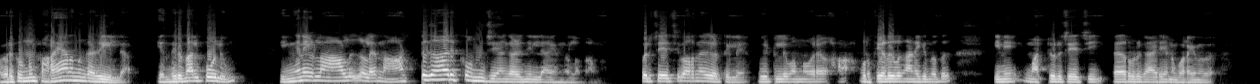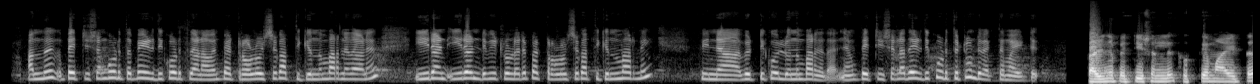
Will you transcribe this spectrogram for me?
അവർക്കൊന്നും പറയാനൊന്നും കഴിയില്ല. എന്നിരുന്നാൽ പോലും ഇങ്ങനെയുള്ള ആളുകളെ നാട്ടുകാർക്ക് ഒന്നും ചെയ്യാൻ കഴിഞ്ഞില്ല എന്നുള്ളതാണ്. ഒരു ചേച്ചി പറഞ്ഞത് കേട്ടില്ലേ? വീട്ടിൽ വന്നവരെ വൃത്തികേടുകൾ കാണിക്കുന്നത് ഇനി മറ്റൊരു ചേച്ചി വേറൊരു കാര്യമാണ് പറയുന്നത്. അന്ന് പെറ്റീഷൻ കൊടുത്തപ്പോൾ എഴുതി കൊടുത്തതാണ്. അവൻ പെട്രോൾ ഒഴിച്ച് കത്തിക്കുമെന്നും പറഞ്ഞതാണ്. ഈ രണ്ട് ഈ രണ്ട് വീട്ടിലുള്ളവരെ പെട്രോൾ ഒഴിച്ച് കത്തിക്കുമെന്നും പറഞ്ഞ് പിന്നെ വെട്ടിക്കൊല്ലുമെന്നും പറഞ്ഞതാണ് ഞാൻ പെറ്റീഷനിൽ അത് എഴുതി കൊടുത്തിട്ടുണ്ട് വ്യക്തമായിട്ട്. കഴിഞ്ഞ പെറ്റീഷനിൽ കൃത്യമായിട്ട്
